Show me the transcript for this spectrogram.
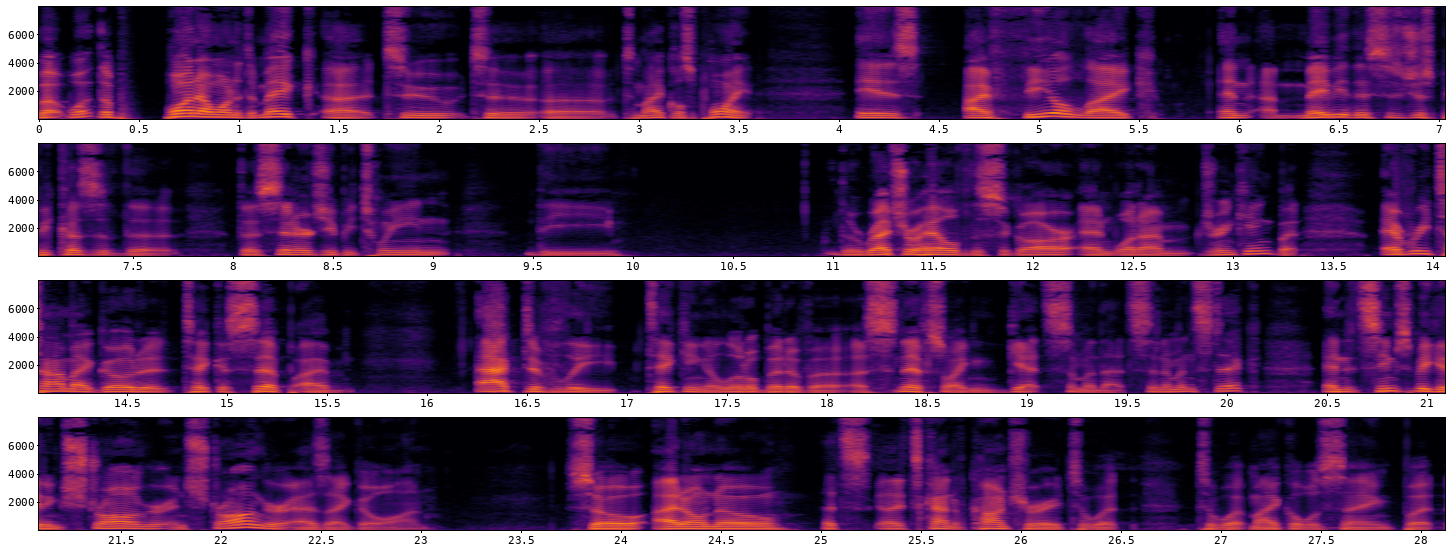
But what the point I wanted to make uh, to to uh, to Michael's point is, I feel like, and uh, maybe this is just because of the the synergy between the the retrohale of the cigar and what I'm drinking. But every time I go to take a sip, I'm actively taking a little bit of a, a sniff so I can get some of that cinnamon stick, and it seems to be getting stronger and stronger as I go on. So I don't know. That's that's kind of contrary to what to what Michael was saying, but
